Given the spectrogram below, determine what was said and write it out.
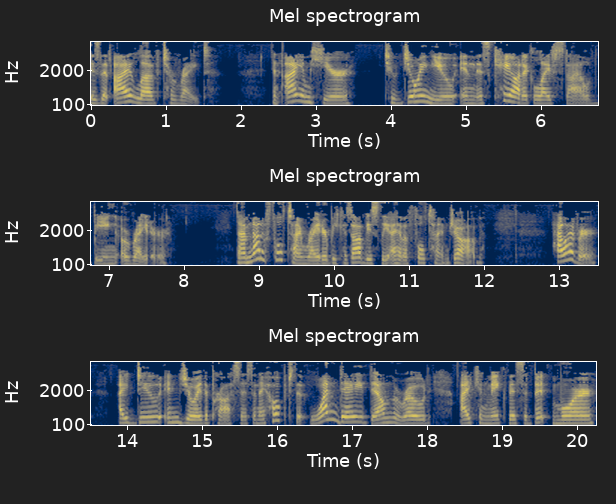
is that I love to write. And I am here to join you in this chaotic lifestyle of being a writer. Now, I'm not a full time writer because obviously I have a full time job. However, I do enjoy the process and I hoped that one day down the road I can make this a bit more,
